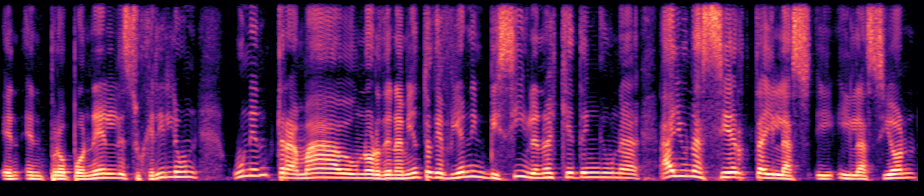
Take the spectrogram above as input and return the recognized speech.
en, en proponerle, sugerirle un, un, entramado, un ordenamiento que es bien invisible, no es que tenga una... Hay una cierta hilas, hilación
